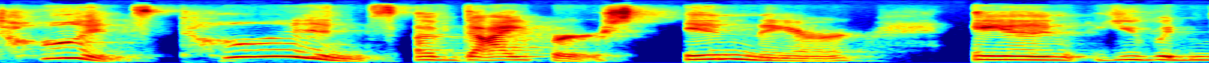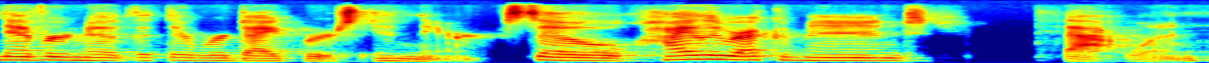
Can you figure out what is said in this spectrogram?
tons, tons of diapers in there, and you would never know that there were diapers in there. So, highly recommend that one.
